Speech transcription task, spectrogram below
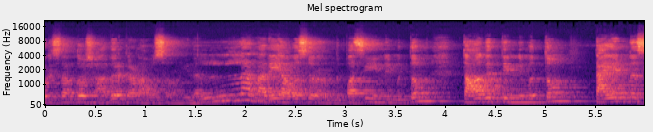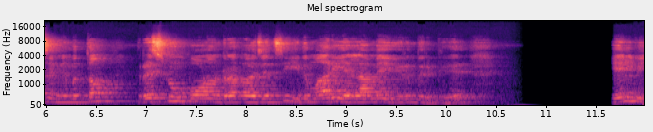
ஒரு சந்தோஷம். அதற்கான அவசரம். இதெல்லாம் நிறைய அவசரம். இந்த பசியின் நிமித்தம் தாகத்தின் நிமித்தம் டயர்ட்னஸின் நிமித்தம் ரெஸ்ட் ரூம் போகணுன்ற அர்ஜென்சி இது மாதிரி எல்லாமே இருந்திருக்கு. கேள்வி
